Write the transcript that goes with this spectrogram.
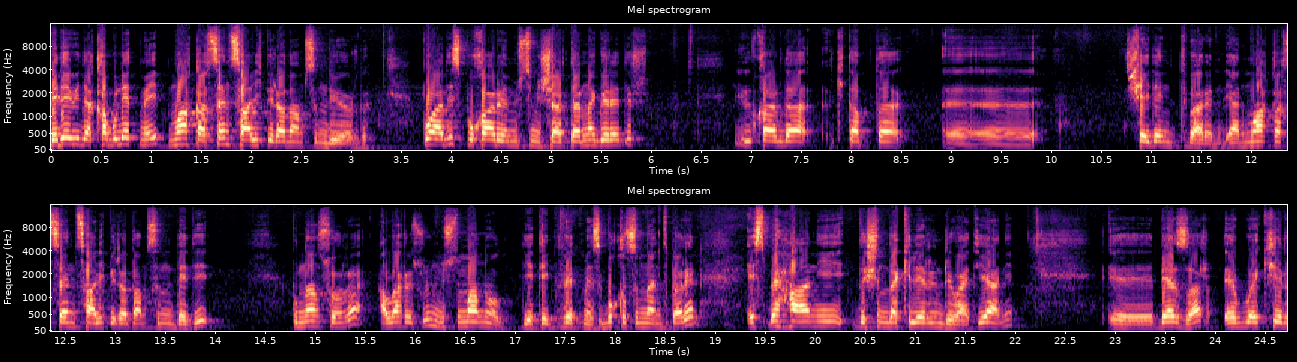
Bedevi de kabul etmeyip muhakkak sen salih bir adamsın diyordu. Bu hadis Bukhari ve Müslim'in şartlarına göredir. Yukarıda kitapta e, şeyden itibaren yani muhakkak sen salih bir adamsın dedi. Bundan sonra Allah Resulü Müslüman ol diye teklif etmesi bu kısımdan itibaren Esbehani dışındakilerin rivayeti yani Bezzar, Ebu Bekir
